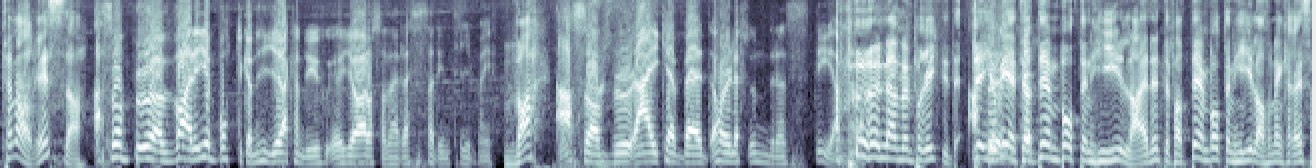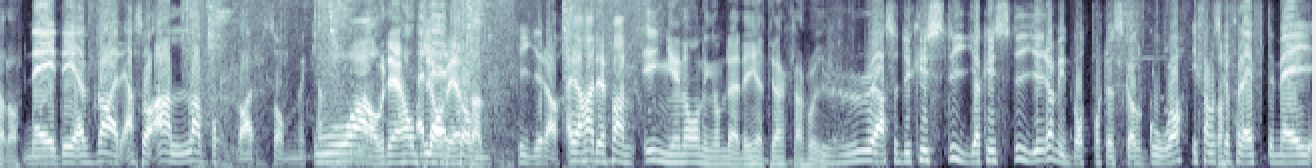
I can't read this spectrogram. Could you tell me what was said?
Kan han ressa? Alltså bro, varje bot du kan hyra kan du ju eh, göra så att den ressar din teammate. Va? Alltså bro, nej Kebbe, har du levt under en sten? Nej men på riktigt. Det, Alltså, jag vet ju att den botten healar. Är det inte för att den botten healar som den kan resa då? nej, det är var, alltså alla bottar som kan Wow, det har inte jag Eller vetat. som hyra. Jag hade fan ingen aning om det, det är helt jäkla sjukt. Alltså du kan ju styra, jag kan ju styra min bot vart den ska gå, ifall den ska Va? följa efter mig,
